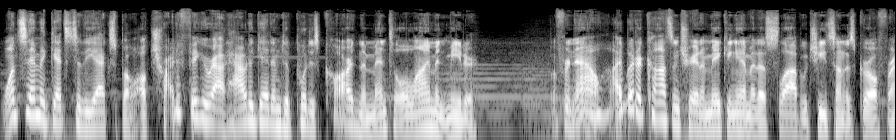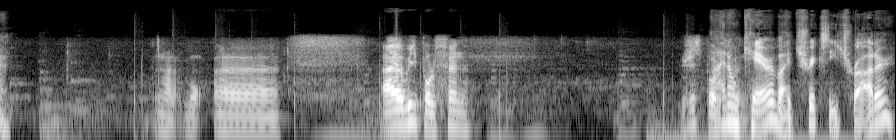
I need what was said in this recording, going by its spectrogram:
Once Emmett gets to the expo, I'll try to figure out how to get him to put his card in the mental alignment meter. But for now, I better concentrate on making Emmett a slob who cheats on his girlfriend. Voilà, bon. Euh... Ah oui, pour le fun. Juste pour le I don't care by Trixie Trotter.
